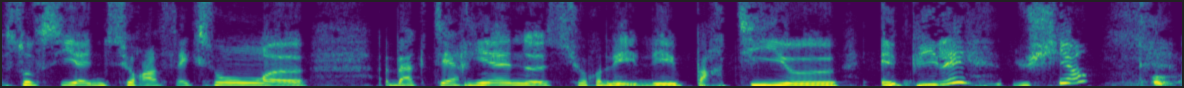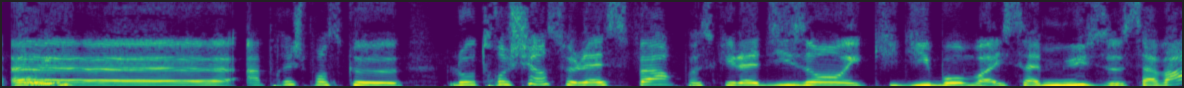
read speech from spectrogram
sauf s'il y a une surinfection euh, bactérienne sur les, les parties euh, épilées du chien. Euh, après, je pense que l'autre chien se laisse faire parce qu'il a 10 ans et qui dit bon bah il s'amuse, ça va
